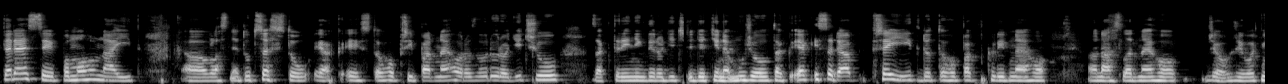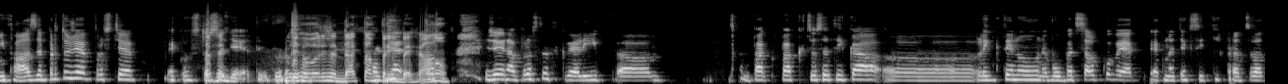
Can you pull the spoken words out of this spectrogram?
které si pomohl najít uh, vlastně tu cestu, jak i z toho případného rozvodu rodičů, za který nikdy rodiče děti nemůžou, tak jak i se dá přejít do toho pak klidného uh, následného že jo, životní fáze, protože prostě jako to se děje. Ty, ty, ty hovoríš, že dať tam příběh, ano. Že je naprosto skvělý uh, pak, pak co se týká uh, LinkedInu nebo vůbec celkově, jak, jak na těch sítích pracovat,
